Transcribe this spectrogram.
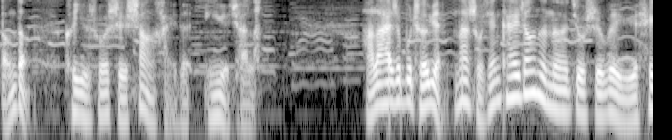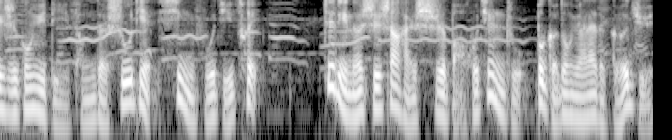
等等，可以说是上海的音乐圈了。好了，还是不扯远。那首先开张的呢，就是位于黑石公寓底层的书店幸福集萃。这里呢是上海市保护建筑，不可动原来的格局。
